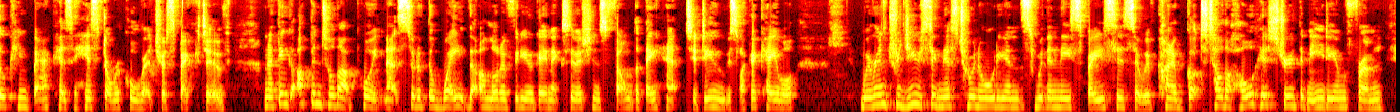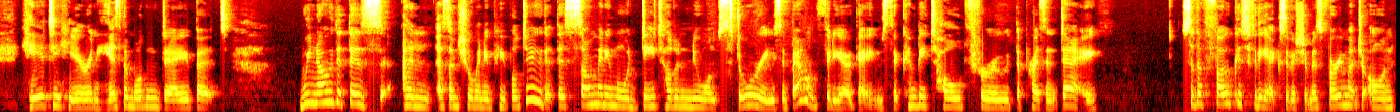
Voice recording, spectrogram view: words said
looking back as a historical retrospective. And I think up until that point, that's sort of the way that a lot of video game exhibitions felt that they had to do. It's like, okay, well, we're introducing this to an audience within these spaces, so we've kind of got to tell the whole history of the medium from here to here, and here's the modern day. But we know that there's, and as I'm sure many people do, that there's so many more detailed and nuanced stories about video games that can be told through the present day. So the focus for the exhibition was very much on,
